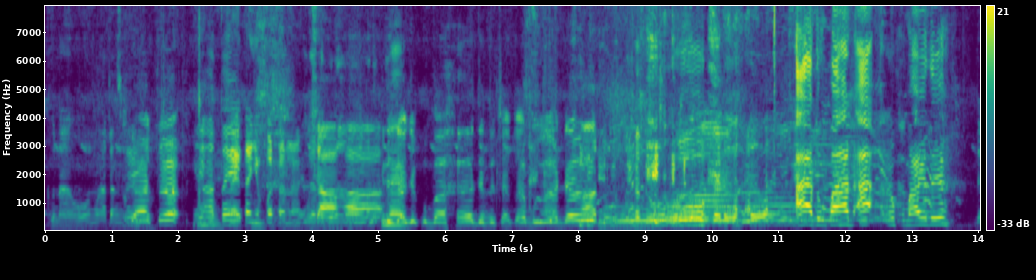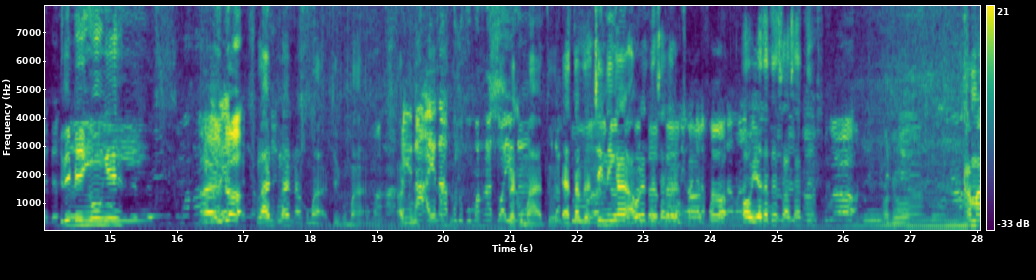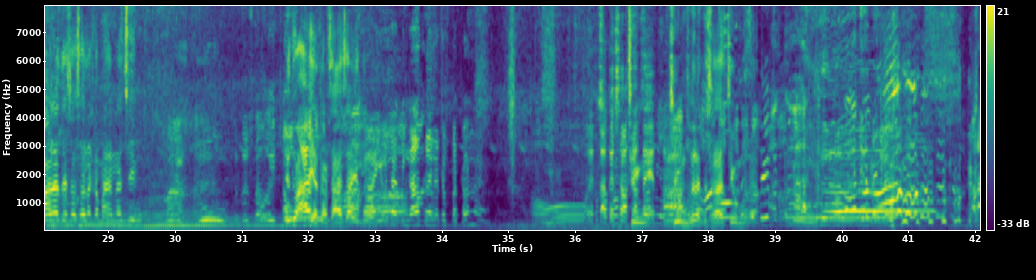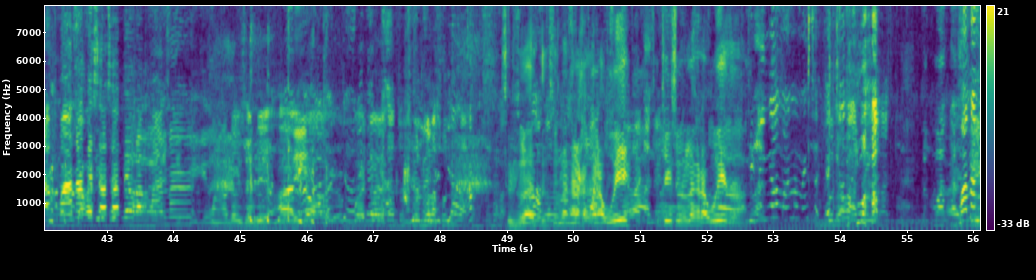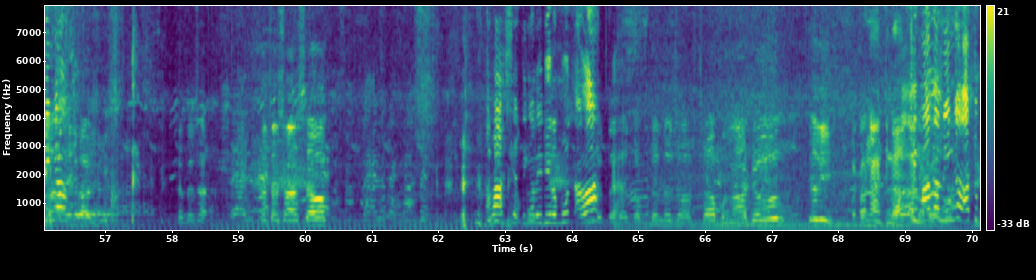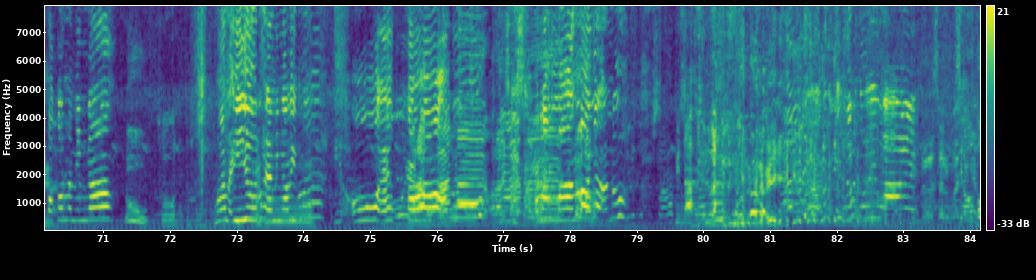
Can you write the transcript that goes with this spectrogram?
kunaon madang teh ya teh Saya nyempat sana. usaha kita aja kubahat itu caca mengadang. A tumpahan A. Aduh kumaha itu ya. Jadi bingung ya. Ayo Pelan-pelan aku kumaha cing kumaha. Aduh. ayeuna ayeuna kudu kumaha tuh ayeuna kumaha tuh. Eta tuh cing ninggal awalnya tuh satu. Oh iya teh salah satu. Aduh. Ke mana teh sasana ke mana cing? Itu ayah kalau sasa itu. Ayo tak tinggalkan atau patona. oh eta teh salah eta cium heula teh salah cium heula. orang mana teh salah satu orang mana mengadang sedih. Ayo Sun heula tuh, sun heula ngara ngara uih. Cing sun heula ngara uih. tuh. Tinggal mana neng sa- eh, Mana tinggal? Sasop, Alah, saya tinggal direbut alah. kata sasop, kata sasop mengadang. Jadi Patona tinggalkan. Cing mana ninggal atuh fotona ninggal. tuh Mana iya nu yang ningali mah. Iya, oh eta. mana orang mana Orang mana nya aduh. pindah dulu. Tinggal deui.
